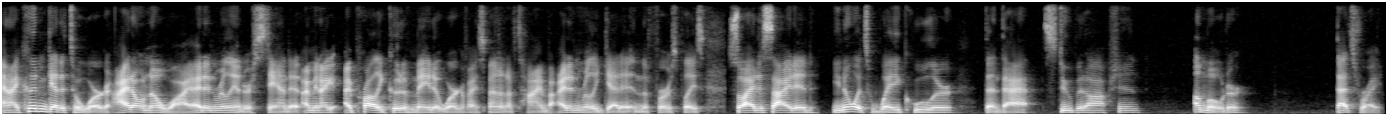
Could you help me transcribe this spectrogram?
and I couldn't get it to work. I don't know why. I didn't really understand it. I mean, I, I probably could have made it work if I spent enough time, but I didn't really get it in the first place. So I decided, you know what's way cooler than that stupid option? A motor. That's right.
